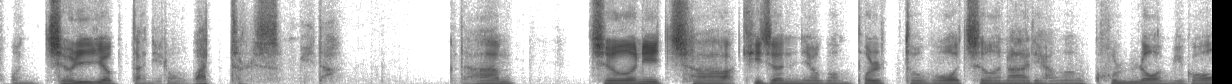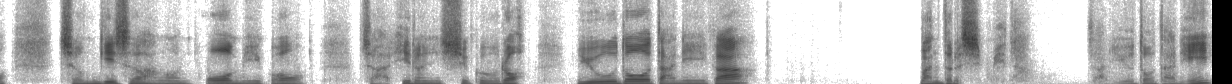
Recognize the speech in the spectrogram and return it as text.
혹은 전력 단위로 와트를 씁니다. 그 다음 전이차 기전력은 볼트고 전하량은 쿨롬이고 전기저항은 옴이고 자 이런 식으로 유도 단위가 만들어집니다. 자 유도 단위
